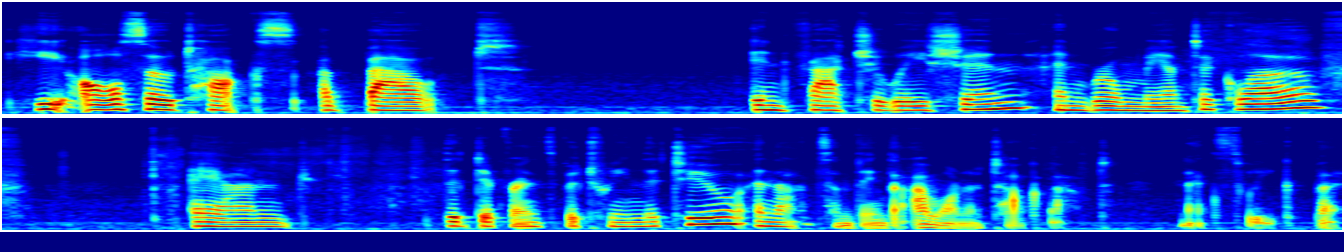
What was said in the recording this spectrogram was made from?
he also talks about infatuation and romantic love and the difference between the two. And that's something that I want to talk about next week. But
